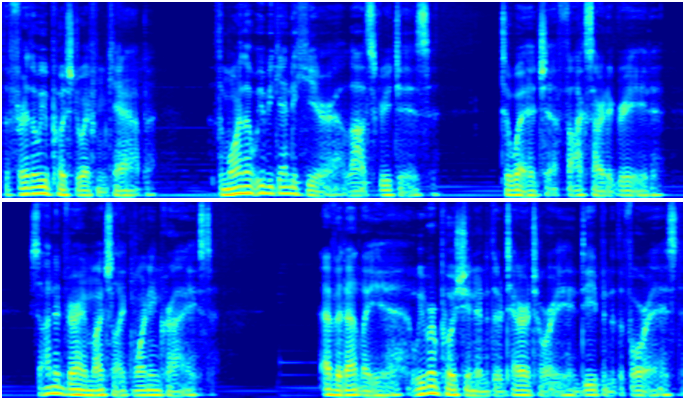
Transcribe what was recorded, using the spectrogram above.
the further we pushed away from camp, the more that we began to hear loud screeches, to which Foxhart agreed, sounded very much like warning cries. Evidently, we were pushing into their territory deep into the forest.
